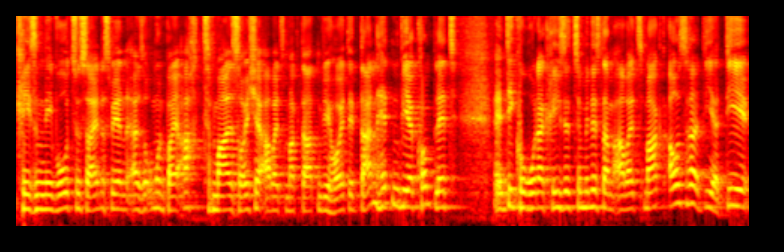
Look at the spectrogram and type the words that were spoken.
Krisenniveau zu sein. Das wären also um und bei achtmal solche Arbeitsmarktdaten wie heute. Dann hätten wir komplett äh, die Corona-Krise zumindest am Arbeitsmarkt ausradiert. Die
